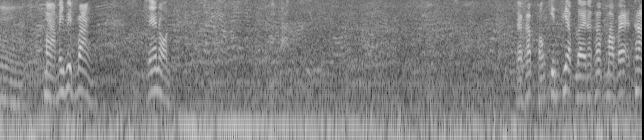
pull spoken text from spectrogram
อืมมาไม่ผิดว่าง แน่นอน นะครับ ของกินเพียบเลยนะครับ มาแวะถ้า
